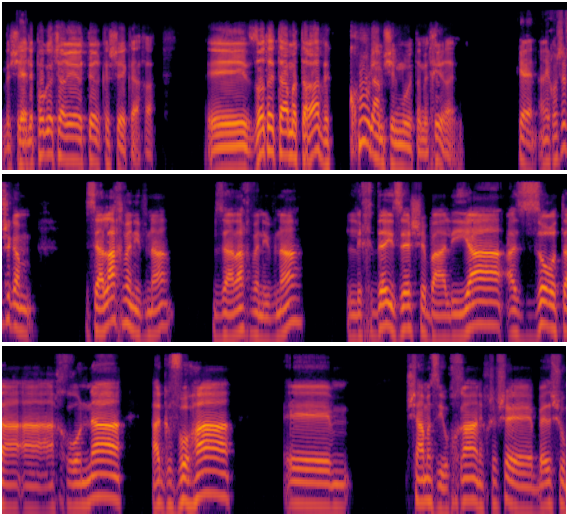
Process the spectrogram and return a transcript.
ושלפוגצ'אר יהיה יותר קשה ככה. אה, זאת הייתה המטרה, וכולם שילמו את המחיר היום. כן, אני חושב שגם זה הלך ונבנה, זה הלך ונבנה, לכדי זה שבעלייה הזאת, האחרונה, הגבוהה, אמ, שם זה יוכרע. אני חושב שבאיזשהו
